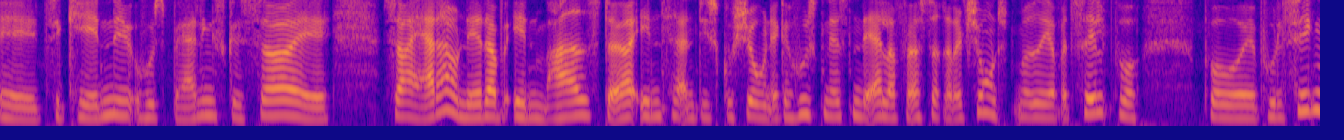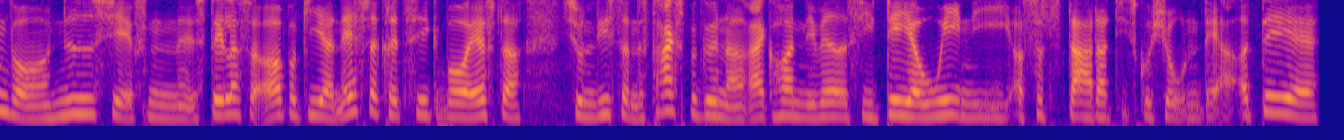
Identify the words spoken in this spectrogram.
øh, til kende hos Berlingske, så, øh, så er der jo netop en meget større intern diskussion. Jeg kan huske næsten det allerførste redaktionsmøde, jeg var til på, på øh, politikken, hvor nyhedschefen øh, stiller sig op og giver en efterkritik, hvor efter journalisten journalisterne straks begynder at række hånden i vejret og sige, det er jeg uenig i, og så starter diskussionen der. Og det,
